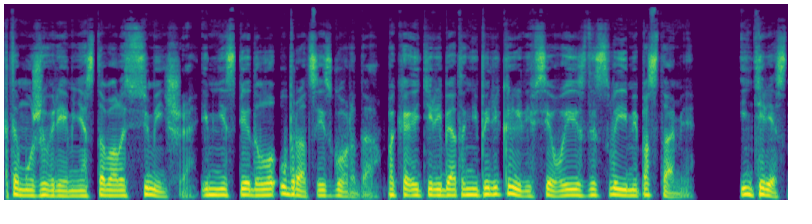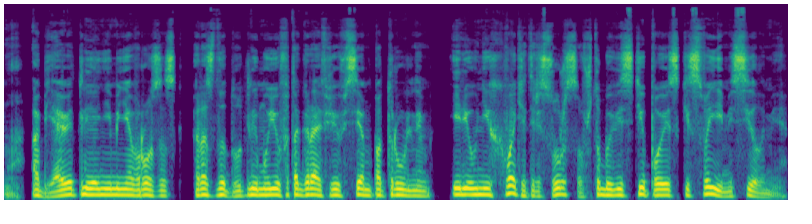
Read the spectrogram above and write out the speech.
К тому же времени оставалось все меньше, и мне следовало убраться из города, пока эти ребята не перекрыли все выезды своими постами. Интересно, объявят ли они меня в розыск, раздадут ли мою фотографию всем патрульным, или у них хватит ресурсов, чтобы вести поиски своими силами.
